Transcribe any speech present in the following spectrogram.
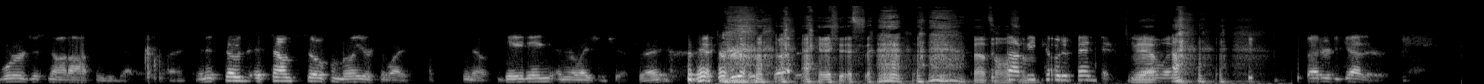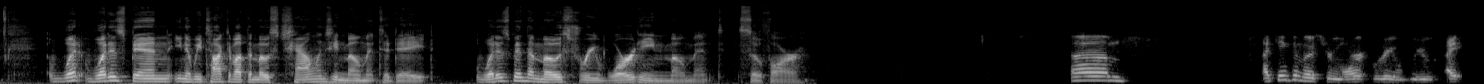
we're just not awesome together, right? And it so it sounds so familiar to like you know, dating and relationships, right? it is. That's Let's awesome. Not be codependent. Yeah. better together. What What has been? You know, we talked about the most challenging moment to date. What has been the most rewarding moment so far? Um, I think the most remor- re- re- I,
